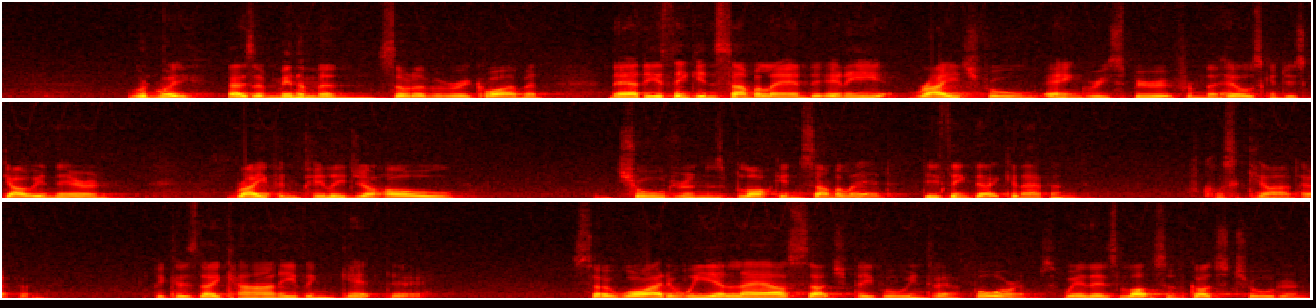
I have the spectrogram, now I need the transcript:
wouldn't we? As a minimum sort of a requirement. Now, do you think in Summerland any rageful, angry spirit from the hills can just go in there and rape and pillage a whole children's block in Summerland? Do you think that can happen? Of course it can't happen because they can't even get there. So, why do we allow such people into our forums where there's lots of God's children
